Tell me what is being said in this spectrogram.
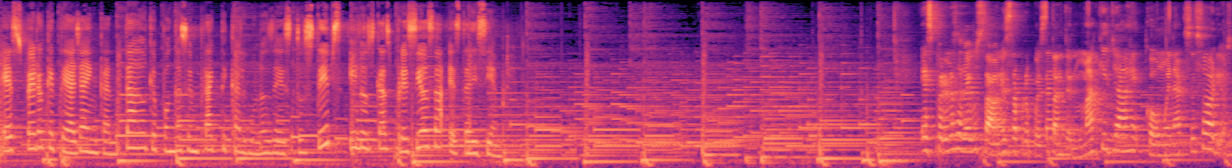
Espero que te haya encantado que pongas en práctica algunos de estos tips y luzcas preciosa este diciembre. Espero les haya gustado nuestra propuesta tanto en maquillaje como en accesorios.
